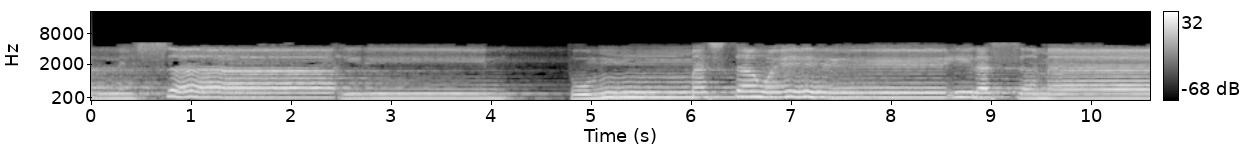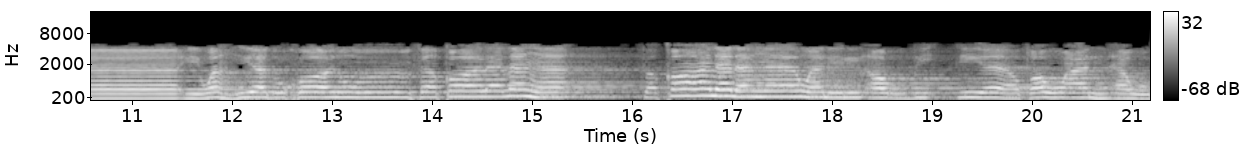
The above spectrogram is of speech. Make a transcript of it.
للسائلين ثم استوي إلى السماء وهي دخان فقال لها فقال لها وللأرض ائتيا طوعا أو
